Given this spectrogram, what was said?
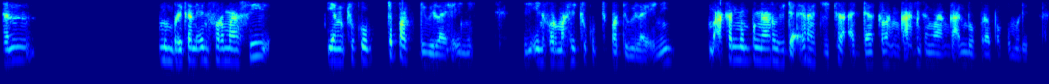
dan memberikan informasi yang cukup cepat di wilayah ini. Jadi informasi cukup cepat di wilayah ini akan mempengaruhi daerah jika ada kelangkaan-kelangkaan beberapa komoditas.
